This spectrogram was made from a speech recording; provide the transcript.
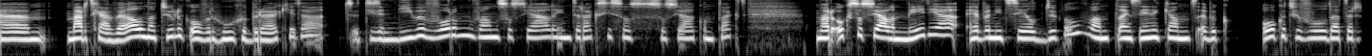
Ehm, maar het gaat wel natuurlijk over hoe gebruik je dat. Het- is een nieuwe vorm van sociale interactie, so- sociaal contact. Maar ook sociale media hebben iets heel dubbel. Want langs de ene kant heb ik ook het gevoel dat er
